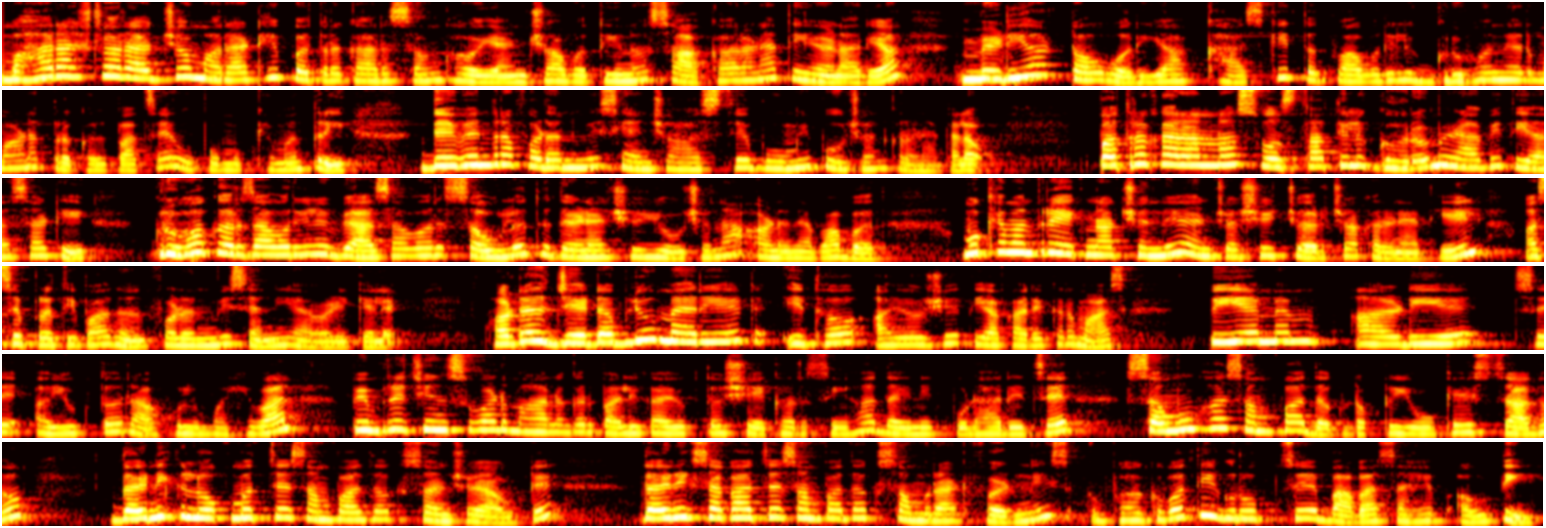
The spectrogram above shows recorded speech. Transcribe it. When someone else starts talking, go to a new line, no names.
महाराष्ट्र राज्य मराठी पत्रकार संघ यांच्या वतीनं साकारण्यात येणाऱ्या मीडिया टॉवर या खासगी तत्वावरील गृहनिर्माण प्रकल्पाचे उपमुख्यमंत्री देवेंद्र फडणवीस यांच्या हस्ते भूमिपूजन करण्यात आलं. पत्रकारांना स्वस्तातील घरं मिळावीत यासाठी गृहकर्जावरील व्याजावर सवलत देण्याची योजना आणण्याबाबत मुख्यमंत्री एकनाथ शिंदे यांच्याशी चर्चा करण्यात येईल असे प्रतिपादन फडणवीस यांनी यावेळी केले. हॉटेल जे डब्ल्यू मॅरिएट इथं आयोजित या कार्यक्रमास P M M R D एचे आयुक्त राहुल महिवाल पिंपरी चिंचवड महानगरपालिका आयुक्त शेखर सिंह दैनिक पुढारीचे समूह संपादक डॉक्टर योगेश जाधव दैनिक लोकमतचे संपादक संजय आवटे दैनिक सकाळचे संपादक सम्राट फडणीस भगवती ग्रुपचे बाबासाहेब आवटी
